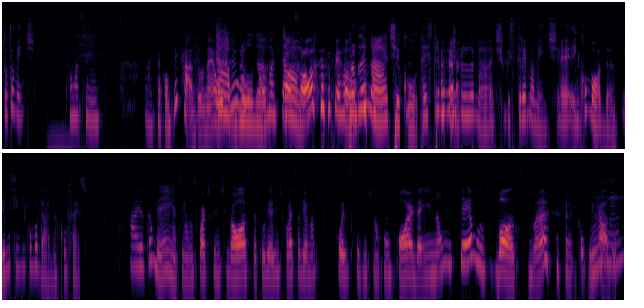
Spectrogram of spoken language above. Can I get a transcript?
totalmente. Então, assim, Ai, tá complicado, né? Tá, Hoje Bruna. estamos aqui, Tá. ó, só ferrão. Problemático. Tá extremamente problemático. Extremamente. É, incomoda. Eu me sinto incomodada, confesso. Ah, eu também. Assim, é um esporte que a gente gosta, tudo, e a gente começa a ver umas coisas que a gente não concorda e não temos voz, né? É complicado. Uhum.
